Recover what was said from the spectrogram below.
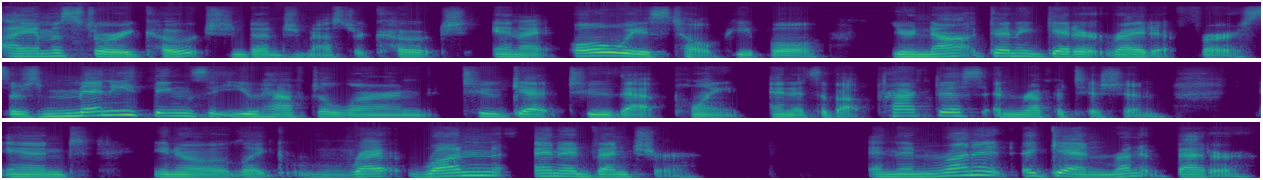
I am a story coach and dungeon master coach, and I always tell people you're not going to get it right at first. There's many things that you have to learn to get to that point and it's about practice and repetition. And you know, like re- run an adventure and then run it again, run it better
